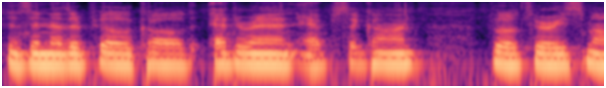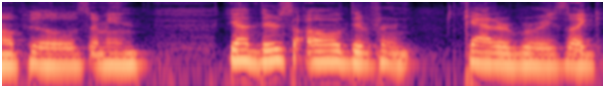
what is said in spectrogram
there's another pill called Edurant, Epzicom, both very small pills. I mean, yeah, there's all different categories. Like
